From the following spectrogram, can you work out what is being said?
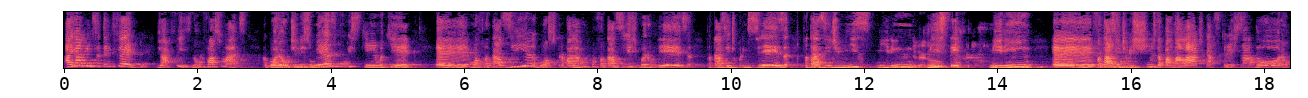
Aí, além de você tem feito, já fiz, não faço mais. Agora eu utilizo o mesmo esquema, que é, é uma fantasia, gosto de trabalhar muito com fantasias de baronesa, fantasia de princesa, fantasia de Miss, Mirim, Mister, Mirim, é, fantasia de bichinhos da Parmalat, que as creches adoram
